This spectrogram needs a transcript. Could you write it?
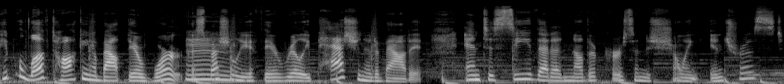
people love talking about their work, Mm. especially if they're really passionate about it. And to see that another person is showing interest,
